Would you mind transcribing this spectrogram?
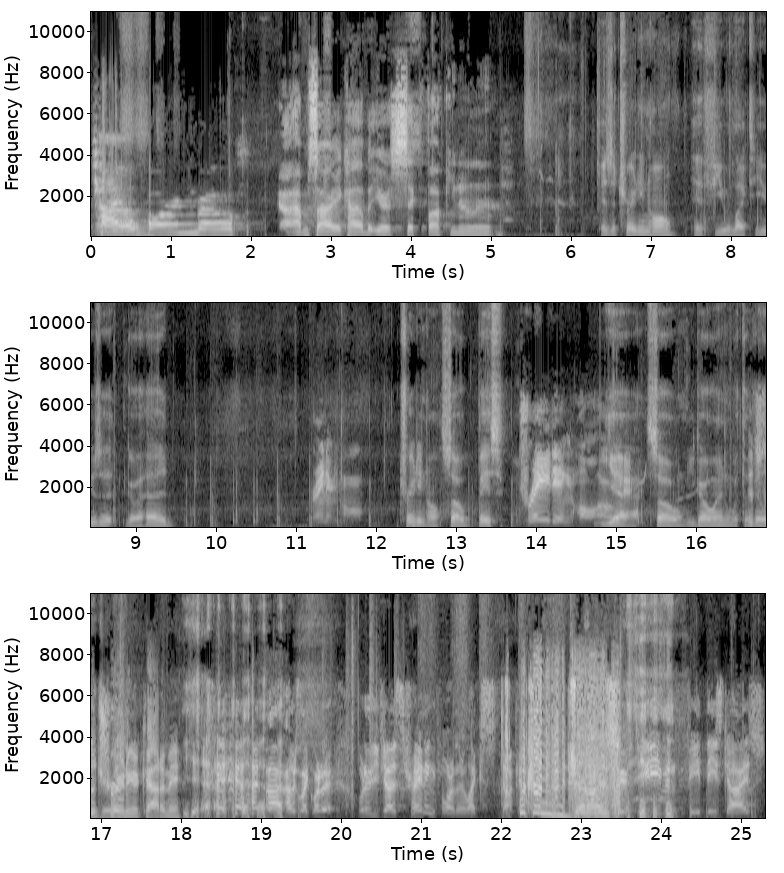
child Um, porn, bro. I'm sorry, Kyle, but you're a sick fuck, you know that. Is a trading hall. If you would like to use it, go ahead. Training hall. Trading hall. So basic. Trading hall. okay. Yeah. So you go in with the It's the training academy. Yeah. I thought I was like, what are what are you guys training for? They're like stuck. In We're training to be Jedi's. Dude, do you even feed these guys?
